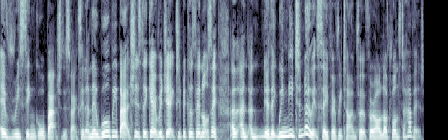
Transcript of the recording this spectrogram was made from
every single batch of this vaccine. And there will be batches that get rejected because they're not safe. And, and, and you know, they, we need to know it's safe every time for, for our loved ones to have it.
